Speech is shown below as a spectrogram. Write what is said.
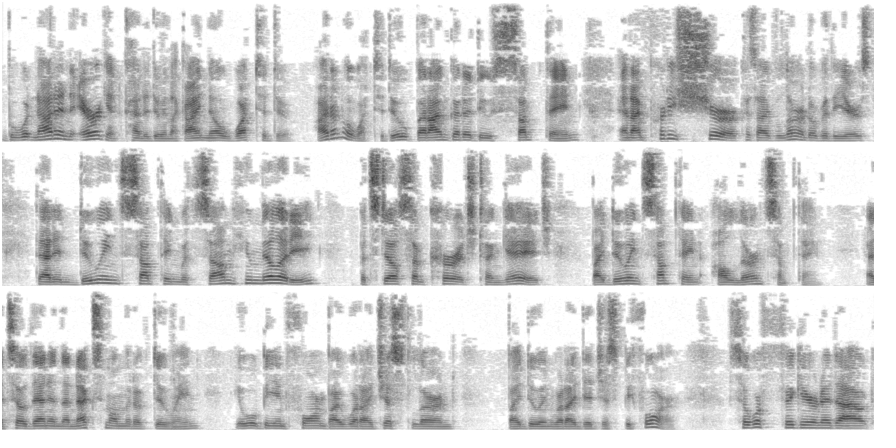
But not an arrogant kind of doing, like I know what to do. I don't know what to do, but I'm going to do something. And I'm pretty sure, because I've learned over the years, that in doing something with some humility, but still some courage to engage, by doing something, I'll learn something. And so then in the next moment of doing, it will be informed by what I just learned by doing what I did just before. So we're figuring it out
